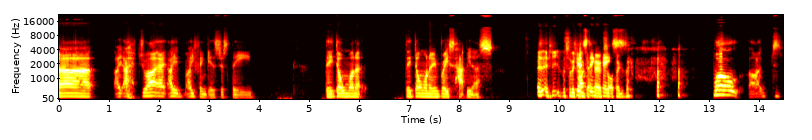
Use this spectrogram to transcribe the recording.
Uh, I, I, I, I, I think it's just the they don't want to, they don't want to embrace happiness. If you, so they Just can't get hurt, sort of case. Well, uh, just,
